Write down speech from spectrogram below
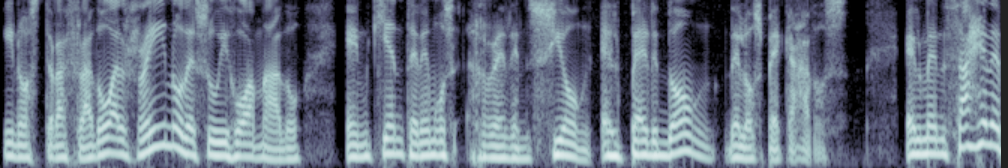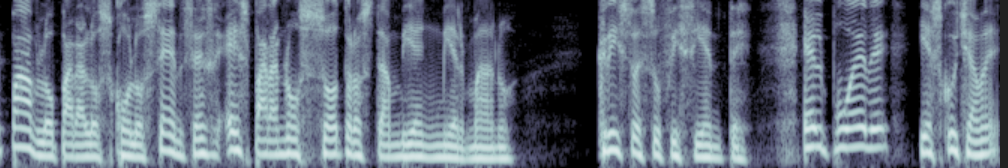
y nos trasladó al reino de su Hijo amado, en quien tenemos redención, el perdón de los pecados. El mensaje de Pablo para los colosenses es para nosotros también, mi hermano. Cristo es suficiente. Él puede, y escúchame,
